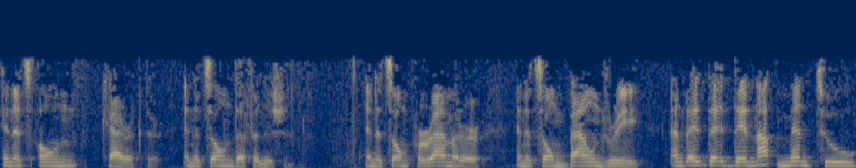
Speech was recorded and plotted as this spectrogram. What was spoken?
in its own character, in its own definition, in its own parameter, in its own boundary, and they, they, they're not meant to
